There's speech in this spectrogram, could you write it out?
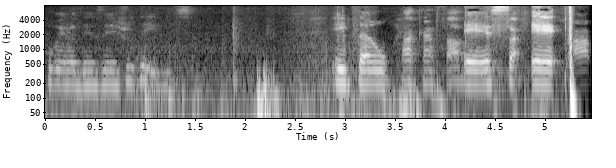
como era o desejo deles. Então, Tá essa é a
